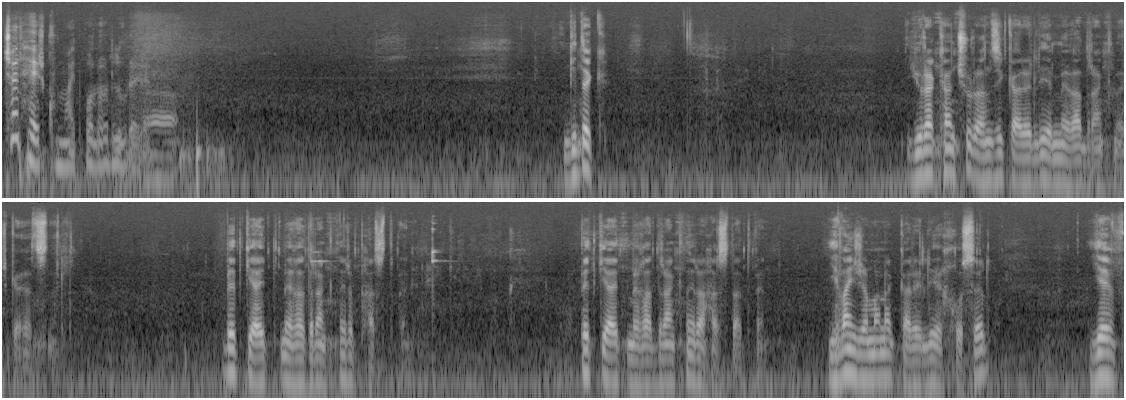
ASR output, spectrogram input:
չէր հերքում այդ բոլոր լուրերը։ Գիտեք, յուրաքանչյուր անձի կարելի է մեղադրանք ներկայացնել։ Պետք է այդ մեղադրանքները փաստվեն պետք է այդ մեղադրանքները հաստատվեն։ Եվ այն ժամանակ կարելի է խոսել եւ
